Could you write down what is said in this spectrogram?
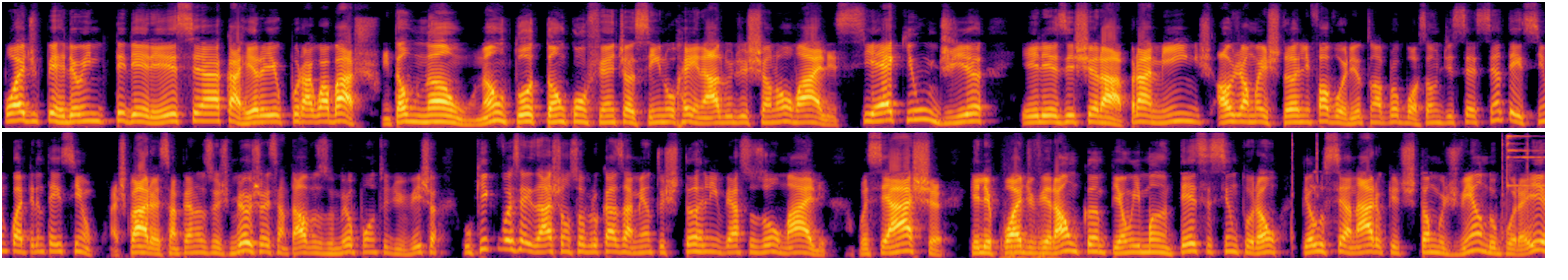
pode perder o interesse a carreira ir por água abaixo. Então não, não tô tão confiante assim no reinado de Sean O'Malley, se é que um dia ele existirá. Para mim, Aljamain Sterling favorito na proporção de 65 a 35. Mas claro, esses são apenas os meus dois centavos, o meu ponto de vista. O que vocês acham sobre o casamento Sterling versus O'Malley? Você acha que ele pode virar um campeão e manter esse cinturão pelo cenário que estamos vendo por aí?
